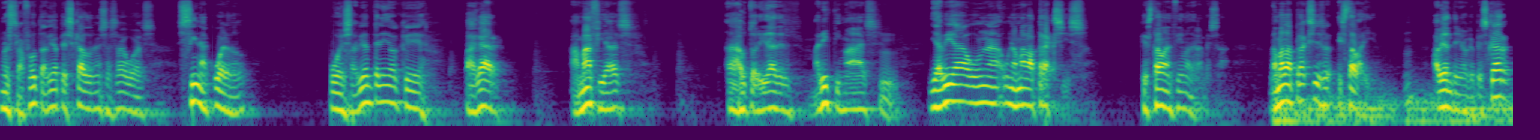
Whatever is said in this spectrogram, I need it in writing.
nuestra flota había pescado en esas aguas sin acuerdo, pues habían tenido que pagar a mafias, a autoridades marítimas, mm. y había una, una mala praxis que estaba encima de la mesa. La mala praxis estaba ahí. Habían tenido que pescar,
